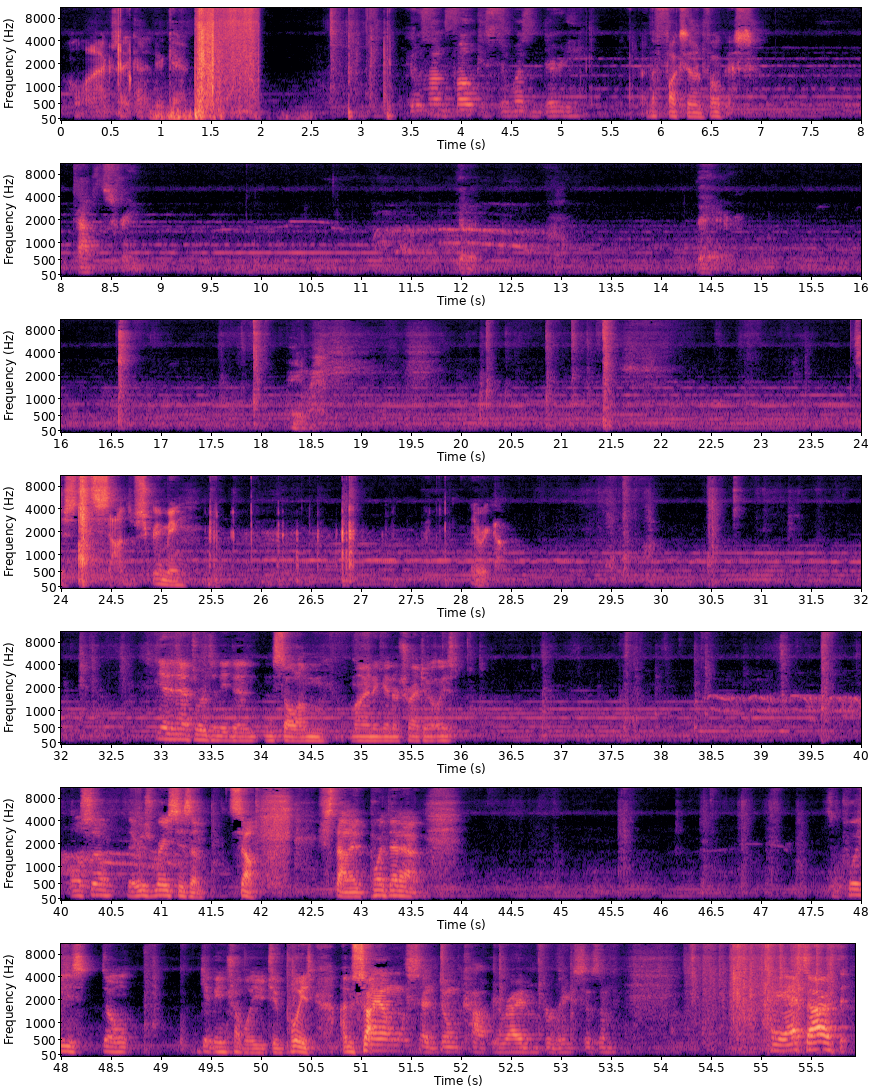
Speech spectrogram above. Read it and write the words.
Hold on, actually, I kind of do care. It was unfocused. It wasn't dirty. What the fuck's it unfocused? Tap the screen. It. There. Anyway. Just sounds of screaming. There we go. Yeah, afterwards I need to install on mine again, or try to at least. Also, there is racism, so just thought I'd point that out. So please don't get me in trouble, YouTube. Please. I'm sorry. I almost said don't copyright him for racism. Hey, that's our thing.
